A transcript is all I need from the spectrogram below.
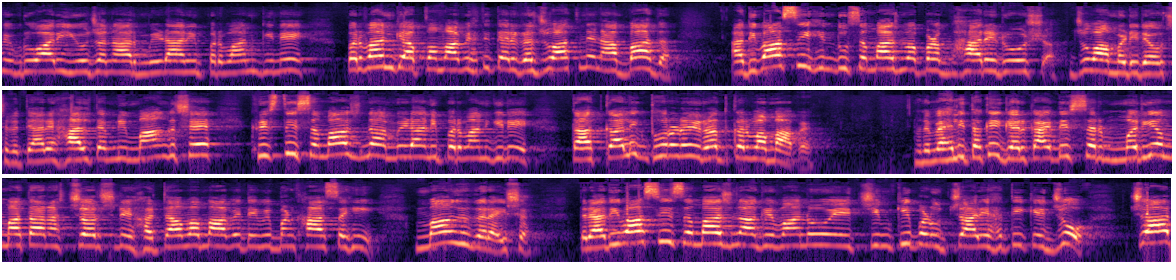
ફેબ્રુઆરી યોજાનાર મેળાની પરવાનગીને પરવાનગી આપવામાં આવી હતી ત્યારે રજૂઆતને ના બાદ આદિવાસી હિન્દુ સમાજમાં પણ ભારે રોષ જોવા મળી રહ્યો છે ત્યારે હાલ તેમની માંગ છે ખ્રિસ્તી સમાજના મેળાની પરવાનગીને તાત્કાલિક ધોરણે રદ કરવામાં આવે. અને વહેલી તકે ગેરકાયદેસર મરિયમ માતાના ચર્ચને હટાવવામાં આવે તેવી પણ ખાસ અહીં માંગ કરાઈ છે. ત્યારે આદિવાસી સમાજના આગેવાનોએ ચીમકી પણ ઉચ્ચારી હતી કે જો ચાર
